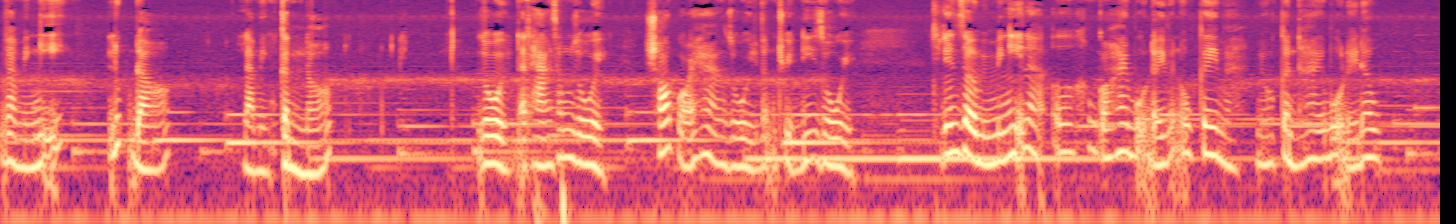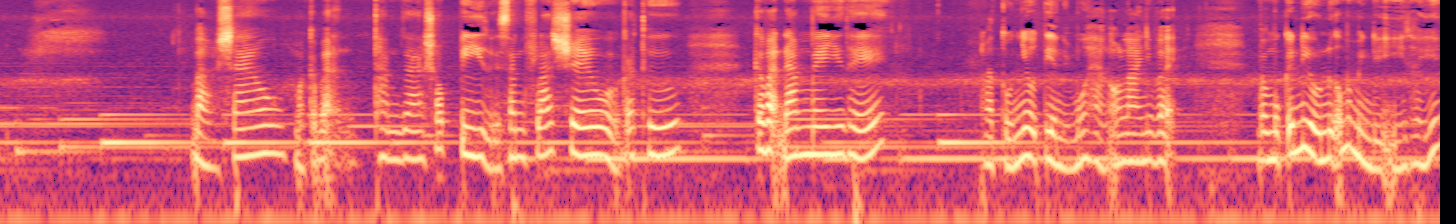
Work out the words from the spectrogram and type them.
Và mình nghĩ lúc đó là mình cần nó. Rồi, đặt hàng xong rồi, shop gói hàng rồi, vận chuyển đi rồi. Thì đến giờ mình mới nghĩ là, ơ, không có hai bộ đấy vẫn ok mà, mình có cần hai cái bộ đấy đâu. Bảo sao mà các bạn tham gia shopee rồi săn flash sale rồi các thứ. Các bạn đam mê như thế và tốn nhiều tiền để mua hàng online như vậy. Và một cái điều nữa mà mình để ý thấy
